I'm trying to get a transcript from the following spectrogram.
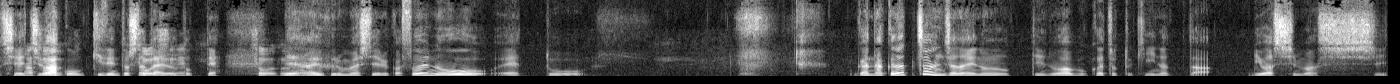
試合中はこう毅然とした態度をとって、ね。ああいう振る舞いしているか。そういうのをえっとがなくなっちゃうんじゃないのっていうのは僕はちょっと気になったりはしまし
